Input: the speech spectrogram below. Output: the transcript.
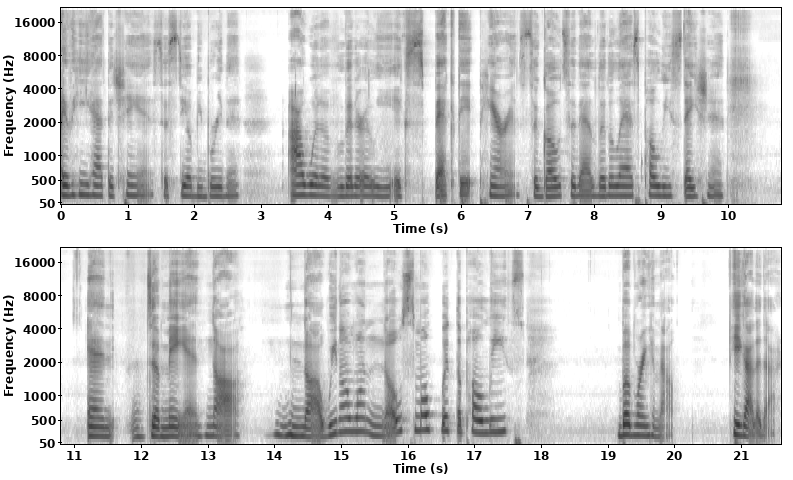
if he had the chance to still be breathing. I would have literally expected parents to go to that little ass police station and demand, nah, nah, we don't want no smoke with the police, but bring him out. He gotta die.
